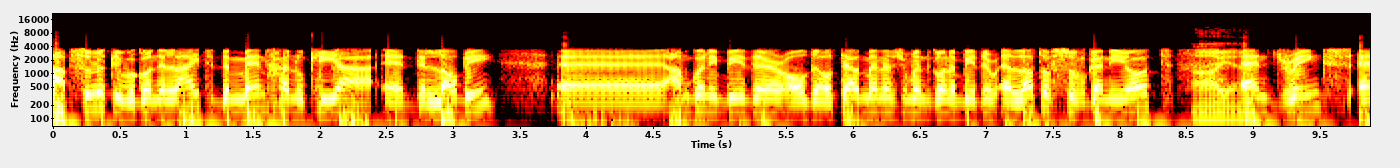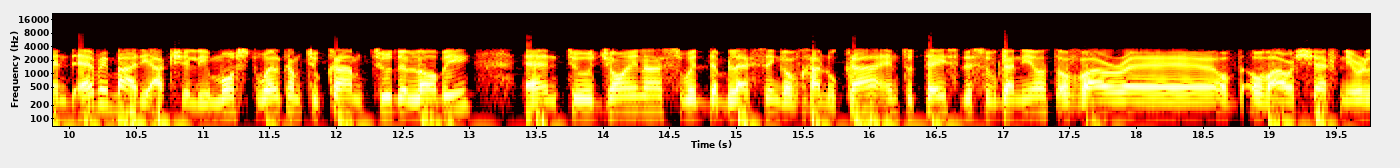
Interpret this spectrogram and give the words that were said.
Absolutely, we're going to light the main Chanukiah at the lobby. Uh, I'm going to be there. All the hotel management going to be there. A lot of sufganiyot Oh, yeah. and drinks, and everybody actually most welcome to come to the lobby and to join us with the blessing of Hanukkah and to taste the sufganiyot of our uh, of, of our chef Nirel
